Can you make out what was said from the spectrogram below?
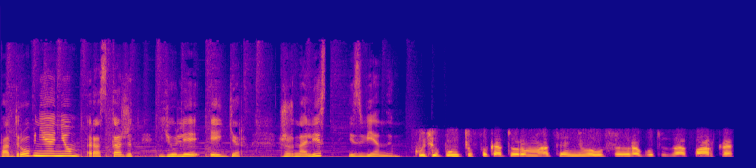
Подробнее о нем расскажет Юлия Эггер – журналист из Вены. Куча пунктов, по которым оценивалась работа зоопарка,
